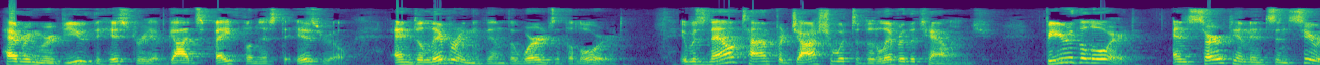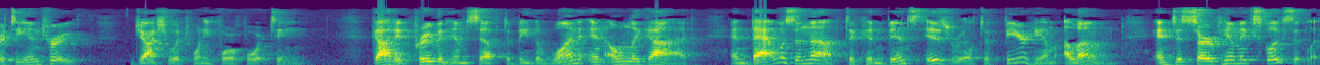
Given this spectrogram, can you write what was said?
Having reviewed the history of God's faithfulness to Israel and delivering them the words of the Lord, it was now time for Joshua to deliver the challenge. Fear the Lord and serve him in sincerity and truth. Joshua 24:14. God had proven himself to be the one and only God, and that was enough to convince Israel to fear him alone and to serve him exclusively.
